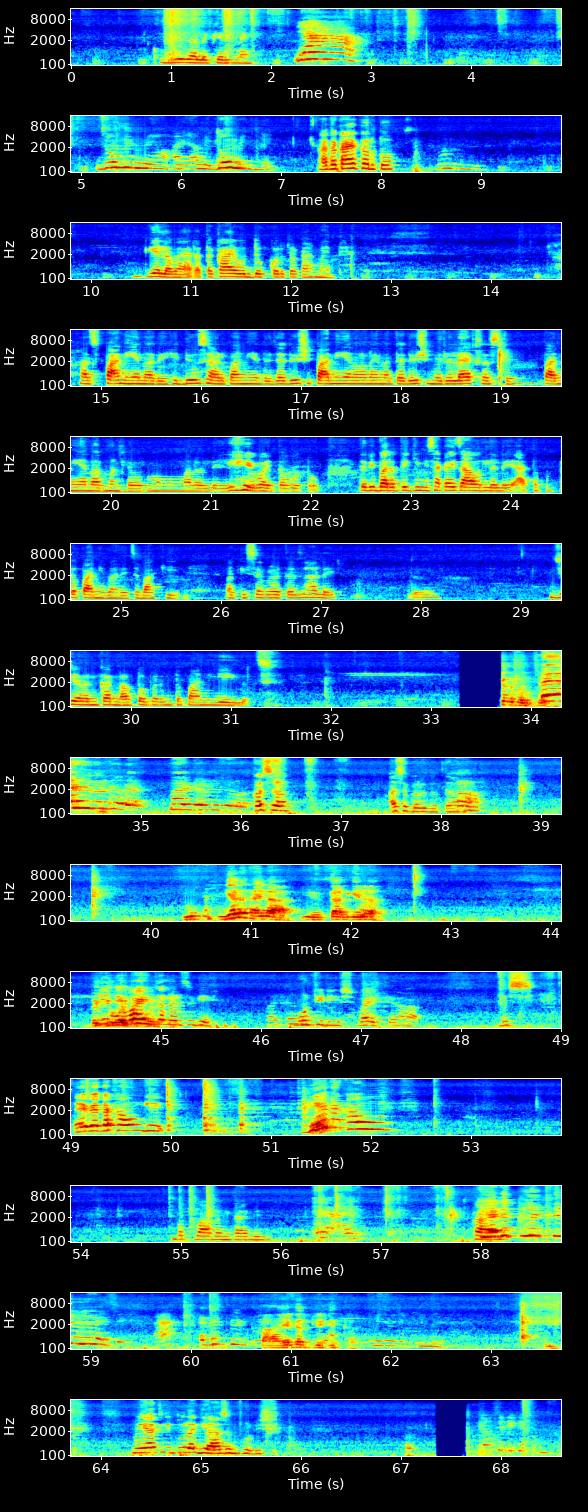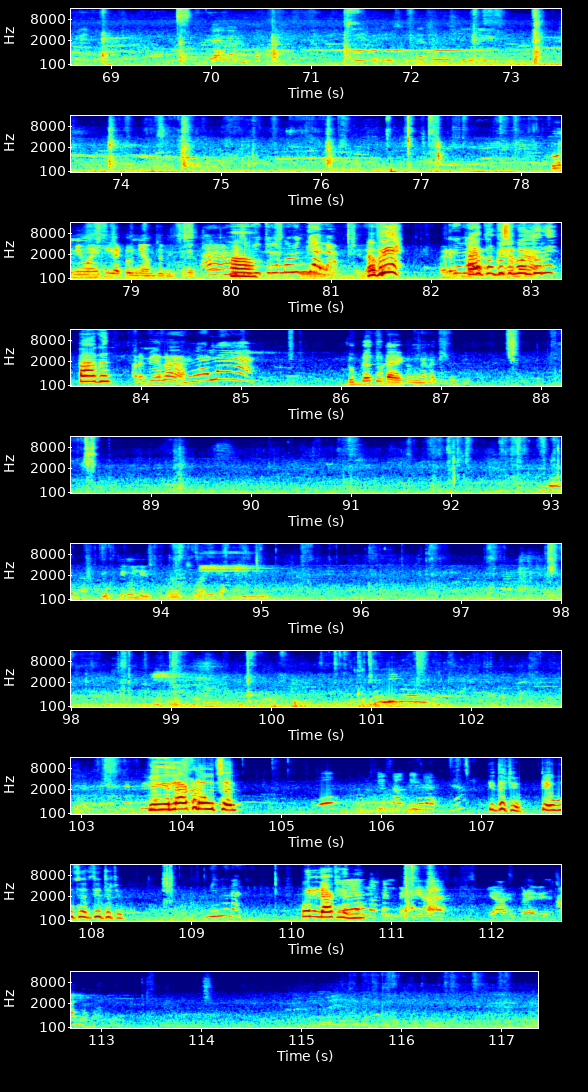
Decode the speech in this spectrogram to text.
खूप दिवस झालं केलं नाही. या दोन मिनिट आहे आम्ही दोन मिनिट आता काय करतो? गेला बाहेर. आता काय उद्योग करतो काय माहिती. आज पाणी येणार आहे. हे दिवसाआड पाणी येतं. ज्या दिवशी पाणी येणार नाही ना त्या दिवशी मी रिलॅक्स असते. पाणी येणार म्हटल्यावर मग मला लय हे व्हायचा होतो. तरी बऱ्यापैकी मी सकाळीच आवरलेलं आहे. आता फक्त पाणी भरायचं बाकी. बाकी सगळं तर झालंय. तर जेवण करणार तोपर्यंत पाणी येईलच. कसं? असं करत होतं. ना खायला ताट वरती व्हाईट. कलरचं घे. मोठी डिश व्हाईट हा. बस. ए वेदा खाऊन घे. घे ना खाऊन. बघ बाबाने काय दिली. काय? हा? एकच प्लेटीत खा मग यातली तुला घे अजून थोडीशी. टोनी माहिती का? टोनी आमचा मित्र. हा. मरून गेला बापरे काय पण कसं बोलतो रे? पागल. अरे मेला डुबला तो डायरेक्ट गंगा नदीमध्ये मुक्ती? हे लाकडं उचल. तिथं ठेव ते उचल तिथं ठेव. कोणी टाकले मग?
